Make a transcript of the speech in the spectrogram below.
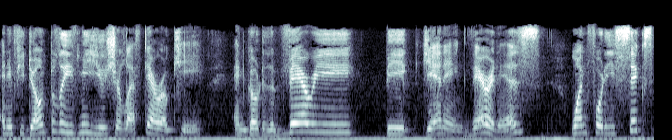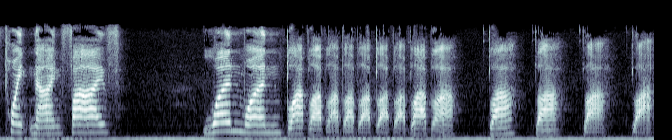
And if you don't believe me, use your left arrow key and go to the very beginning. There it is. 146.95 1 1 blah blah blah blah blah blah blah blah blah blah blah blah blah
